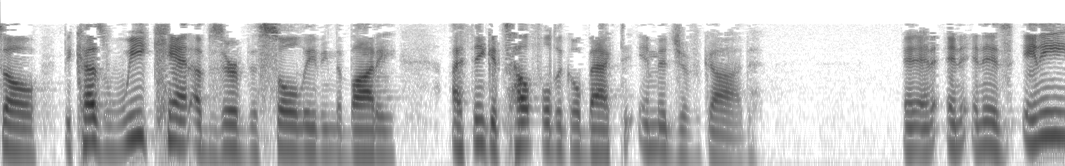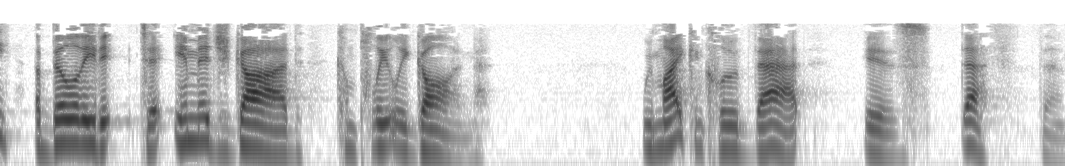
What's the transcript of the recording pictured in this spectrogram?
So, because we can't observe the soul leaving the body, I think it's helpful to go back to image of God. And, and, and is any ability to, to image God completely gone? we might conclude that is death then.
